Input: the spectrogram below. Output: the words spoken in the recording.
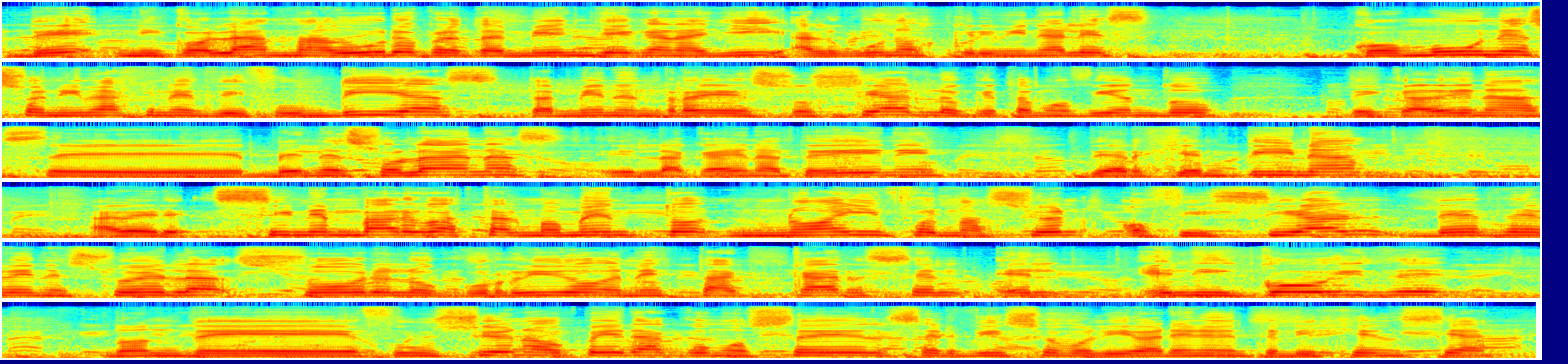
de Nicolás Maduro, pero también llegan allí algunos criminales comunes, son imágenes difundidas también en redes sociales, lo que estamos viendo de cadenas eh, venezolanas, en la cadena TN de Argentina. A ver, sin embargo, hasta el momento no hay información oficial desde Venezuela sobre lo ocurrido en esta cárcel, el helicoide, donde funciona, opera como sede del Servicio Bolivariano de Inteligencia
